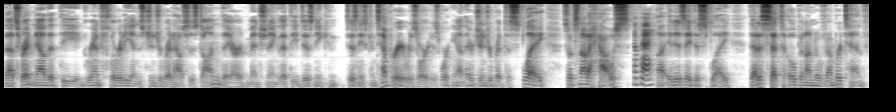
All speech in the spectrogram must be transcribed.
That's right. Now that the Grand Floridian's gingerbread house is done, they are mentioning that the Disney Disney's Contemporary Resort is working on their gingerbread display. So it's not a house. Okay. Uh, it is a display that is set to open on November 10th.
